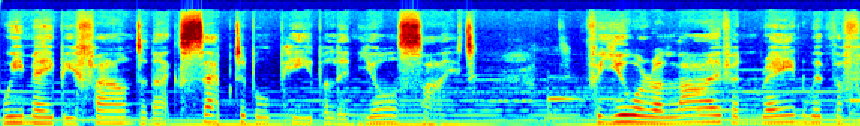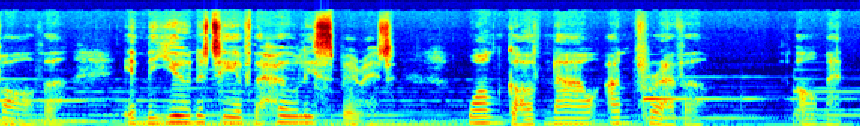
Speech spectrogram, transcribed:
we may be found an acceptable people in your sight. For you are alive and reign with the Father in the unity of the Holy Spirit, one God now and forever. Amen.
